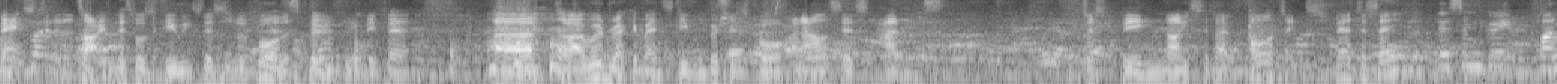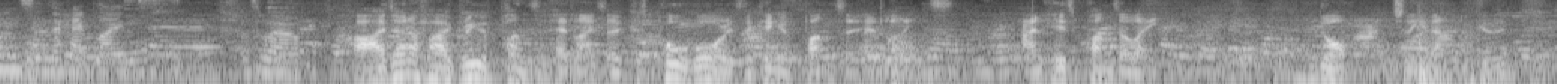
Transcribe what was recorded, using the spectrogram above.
best at the time. This was a few weeks. This was before the spoon, to be fair. Um, so I would recommend Stephen Bush's for analysis and just being nice about politics. Fair to say? There's some great puns in the headlines as well. I don't know if I agree with puns and headlines though, because Paul Waugh is the king of puns at headlines, and his puns are like not actually that good.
